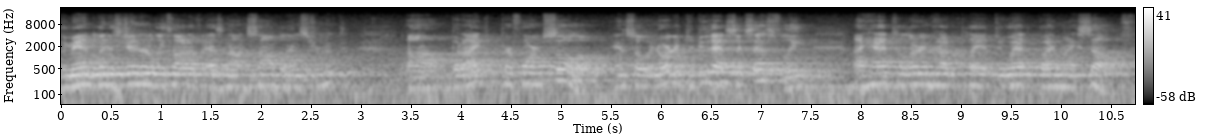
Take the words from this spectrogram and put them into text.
the mandolin is generally thought of as an ensemble instrument, uh, but I perform solo, and so in order to do that successfully, I had to learn how to play a duet by myself.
